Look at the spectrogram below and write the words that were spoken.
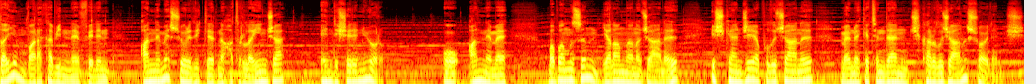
Dayım Varaka bin Nevfel'in anneme söylediklerini hatırlayınca endişeleniyorum. O anneme babamızın yalanlanacağını, işkence yapılacağını, memleketinden çıkarılacağını söylemiş.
